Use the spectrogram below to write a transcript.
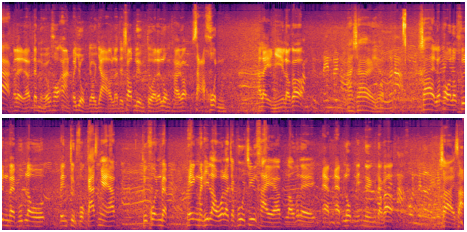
ยากอะไรแล้ว แต่เหมือนกับพออ่านประโยคยาวๆแล้วแต่ชอบลืมตัวแล้วลงท้ายว่าสากลอะไรอย่างนี้เราก็ความตื่นเต้นด้วยเนาะอ่าใช่ครับเบิร์ดอะใช่แล้วพอเราขึ้นไปปุ๊บเราเป็นจุดโฟกัสไงครับอ่าทุกคนแบบเพ่งมาที่เราว่าเราจะพูดชื่อใครครับ เราก็เลยแอบแอบโลกนิดนึง แต่ก็สามคนไปเลยใช่สา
